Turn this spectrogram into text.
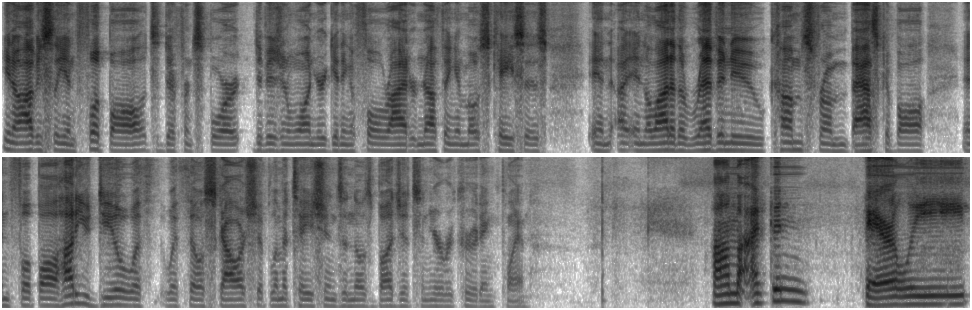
you know, obviously in football, it's a different sport. Division One, you're getting a full ride or nothing in most cases, and uh, and a lot of the revenue comes from basketball and football. How do you deal with with those scholarship limitations and those budgets in your recruiting plan? Um, I've been fairly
